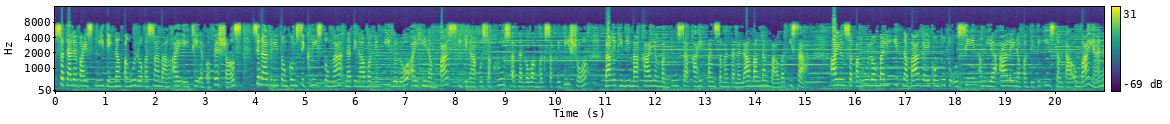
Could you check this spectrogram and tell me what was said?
Sa televised meeting ng Pangulo kasama ang IATF officials, sinabi nitong kung si Kristo nga na tinawag niyang idolo ay hinampas, ipinako sa krus at nagawang magsakripisyo, bakit hindi makayang magdusa kahit pansamantala lamang ng bawat isa? Ayon sa Pangulo, maliit na bagay kung tutuusin ang iaalay na pagtitiis ng taong bayan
